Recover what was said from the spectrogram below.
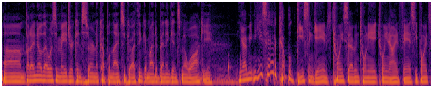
Um, but I know that was a major concern a couple nights ago. I think it might have been against Milwaukee. Yeah, I mean, he's had a couple decent games 27, 28, 29 fantasy points,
